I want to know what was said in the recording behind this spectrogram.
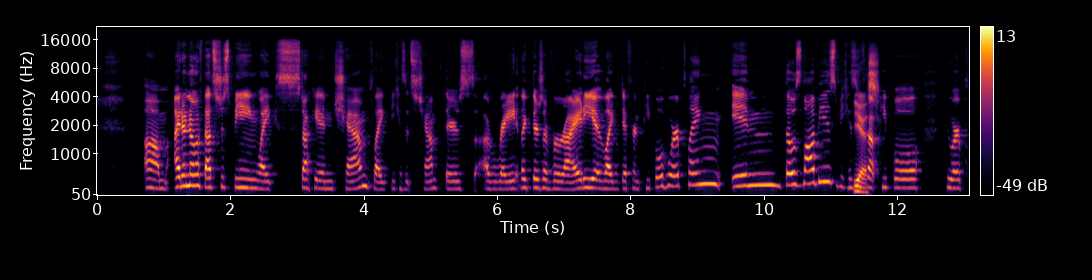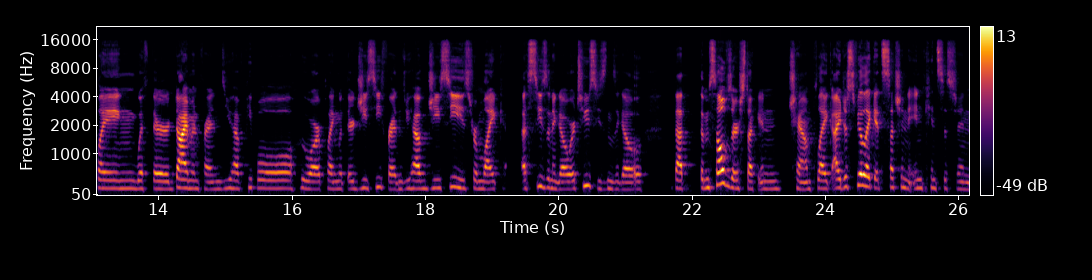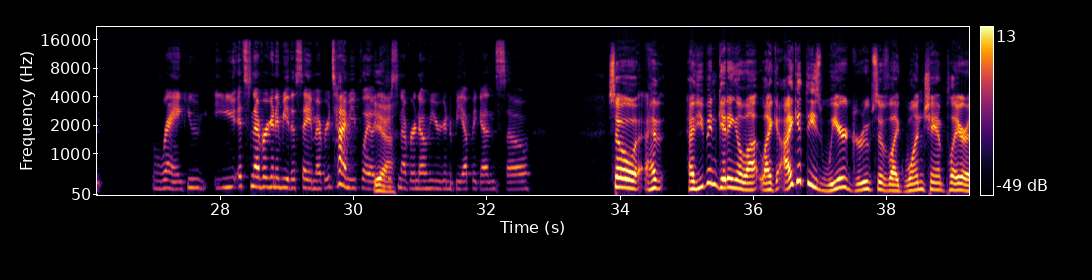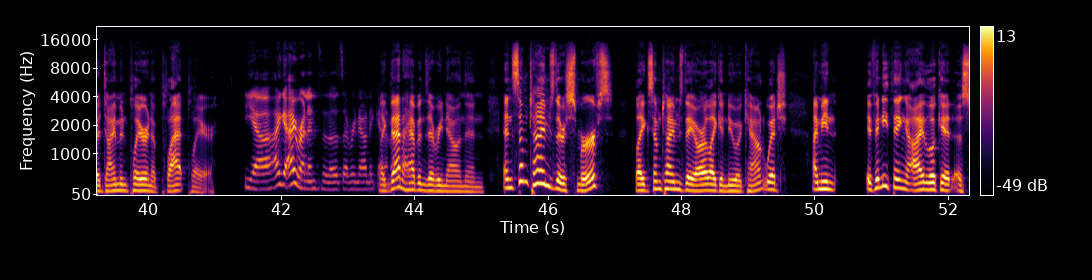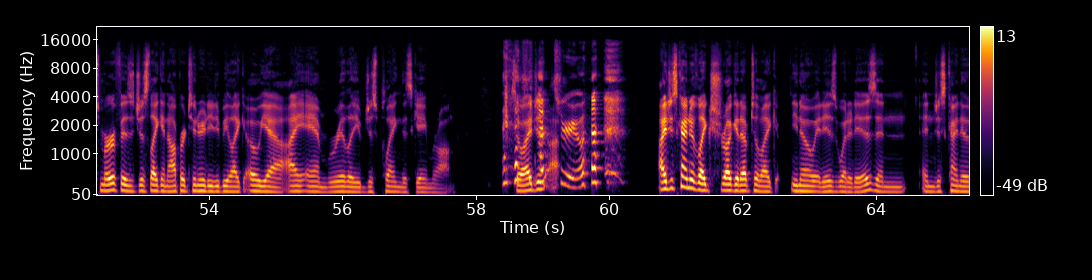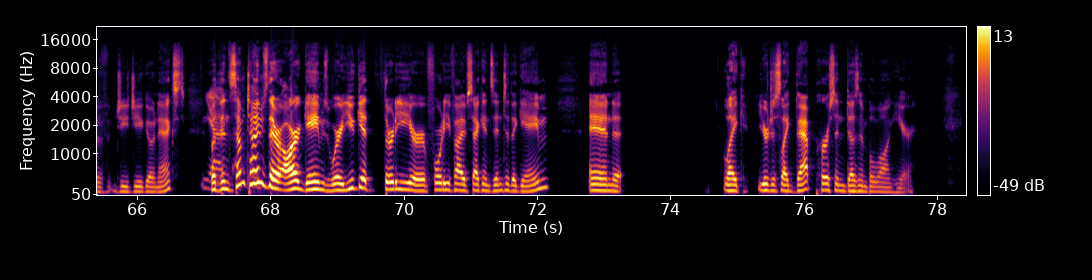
Um i don't know if that's just being like stuck in champ like because it's champ there's a rate like there's a variety of like different people who are playing in those lobbies because you've got people who are playing with their diamond friends you have people who are playing with their gc friends you have gcs from like a season ago or two seasons ago that themselves are stuck in champ like i just feel like it's such an inconsistent rank you, you it's never going to be the same every time you play like Yeah. you just never know who you're going to be up against so So have have you been getting a lot like I get these weird groups of like one champ player, a diamond player, and a plat player. yeah i, I run into those every now and again like that happens every now and then. And sometimes they're smurfs. Like sometimes they are like a new account, which I mean, if anything, I look at a Smurf as just like an opportunity to be like, oh yeah, I am really just playing this game wrong. So I just true. I just kind of like shrug it up to like, you know, it is what it is and and just kind of GG go next. Yeah, but then exactly. sometimes there are games where you get 30 or 45 seconds into the game and like you're just like that person doesn't belong here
